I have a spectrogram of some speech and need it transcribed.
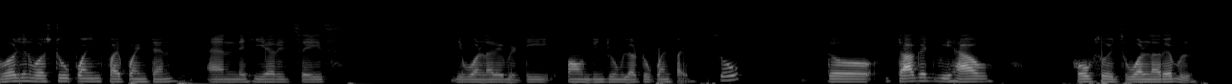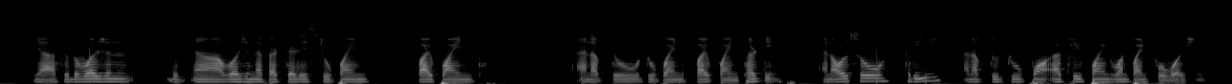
version was 2.5.10 and here it says the vulnerability found in Joomla 2.5 so the target we have hope so it's vulnerable. Yeah so the version the uh, version affected is 2.5 point and up to 2.5.13 and also 3 and up to 2 uh, 3.1.4 versions.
